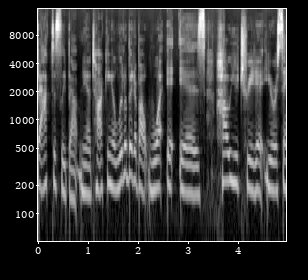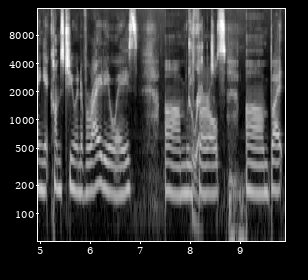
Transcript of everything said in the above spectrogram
back to sleep apnea, talking a little bit about what it is, how you treat it. You were saying it comes to you in a variety of ways, um, referrals. Um, but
